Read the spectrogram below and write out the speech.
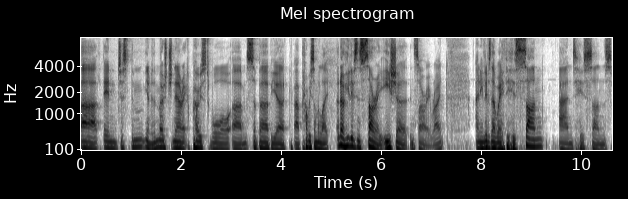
uh, in just the you know the most generic post-war um, suburbia, uh, probably something like no, he lives in Surrey, Esher in Surrey, right? And he lives there with his son and his son's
